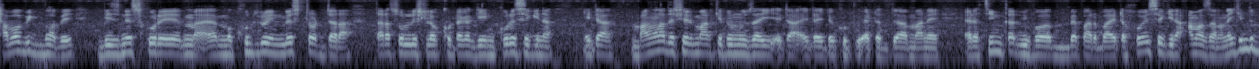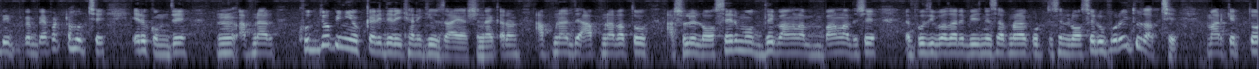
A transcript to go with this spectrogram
স্বাভাবিকভাবে বিজনেস করে ক্ষুদ্র ইনভেস্টর যারা, তারা চল্লিশ লক্ষ টাকা গেইন করেছে কিনা, এটা বাংলাদেশের মার্কেট অনুযায়ী এটা এটা এটা খুব একটা মানে একটা চিন্তার ব্যাপার বা এটা হয়েছে কিনা আমার জানা নেই। কিন্তু ব্যাপারটা হচ্ছে এরকম যে আপনার ক্ষুদ্র বিনিয়োগকারীদের এখানে কেউ যায় আসে না। কারণ আপনাদের আপনারা তো আসলে লসের মধ্যে বাংলা, বাংলাদেশে পুঁজিবাজারে বিজনেস আপনারা করতেছেন লসের উপরেই তো যাচ্ছে। মার্কেট তো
